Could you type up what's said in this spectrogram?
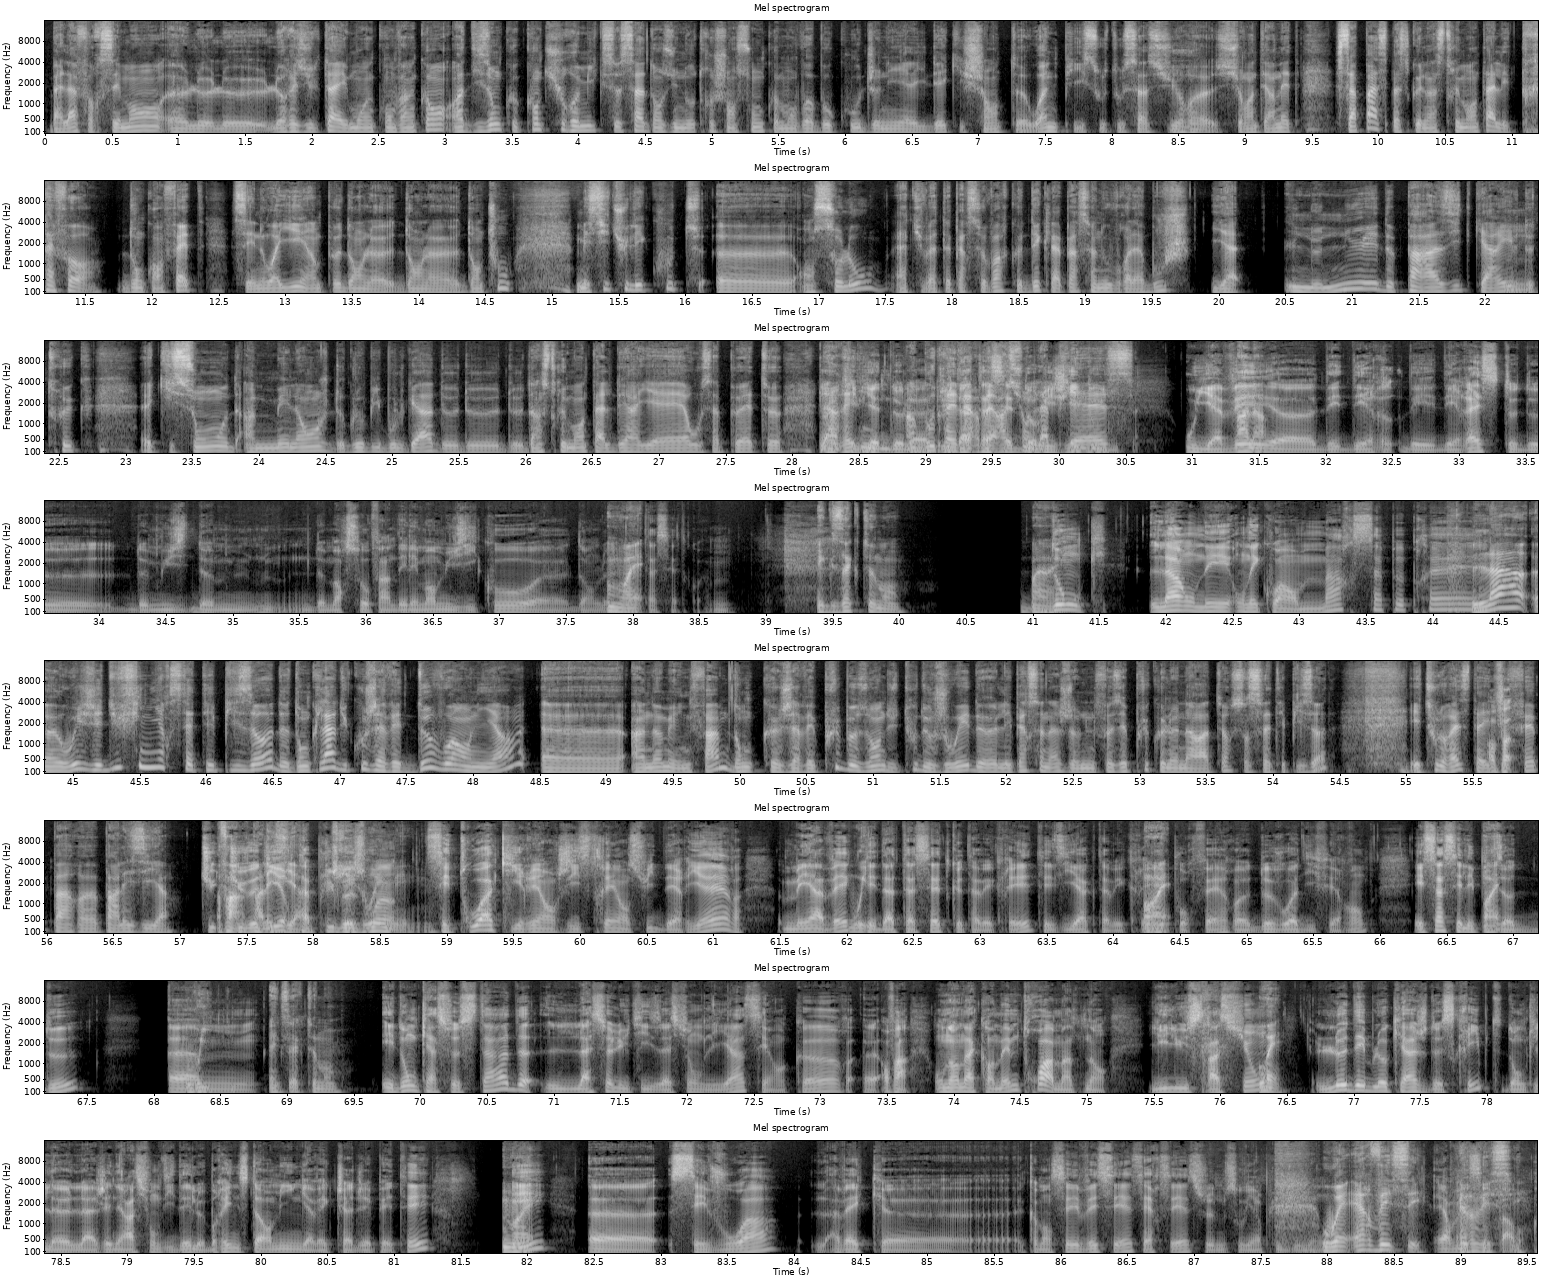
bah là, forcément, euh, le, résultat est moins convaincant. Ah, disons que quand tu remixes ça dans une autre chanson, comme on voit beaucoup Johnny Hallyday qui chante One Piece ou tout ça sur, euh, sur Internet, ça passe parce que l'instrumental est très fort. Donc, en fait, c'est noyé un peu dans, le, dans, le, dans tout. Mais si tu l'écoutes euh, en solo, tu vas t'apercevoir que dès que la personne ouvre la bouche, il y a une nuée de parasites qui arrivent, de trucs euh, qui sont un mélange de globi-boulga, de, de- de- d'instrumental derrière, ou ça peut être euh, la qui viennent de un la- bout de du dataset réverbération de la pièce. où il y avait Voilà. euh, des, des, des- des restes de, de, morceaux, enfin d'éléments musicaux euh, dans le Ouais. dataset. Quoi. Mm. Exactement. Ouais. Donc là, on est, on est quoi en mars à peu près? Là, euh, oui, j'ai dû finir cet épisode. Donc là, du coup, j'avais deux voix en IA, euh, un homme et une femme. Donc, euh, j'avais plus besoin du tout de jouer de, les personnages. Je ne faisais plus que le narrateur sur cet épisode. Et tout le reste a été fait par, euh, par les IA. Tu, Enfin, tu veux dire, tu n'as plus besoin. mais- C'est toi qui réenregistrais ensuite derrière, mais avec Oui. tes datasets que tu avais créés, tes IA que tu avais créés Ouais. pour faire deux voix différentes. Et ça, c'est l'épisode 2. Euh, Oui. Exactement. Et donc, à ce stade, la seule utilisation de l'IA, c'est encore. euh, enfin, on en a quand même trois maintenant l'illustration, Ouais. le déblocage de scripts, donc le- la génération d'idées, le brainstorming avec ChatGPT, Ouais. et euh, ces voix avec. euh, comment c'est? VCS, RCS Je ne me souviens plus du nom. Ouais, RVC. RVC, pardon.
